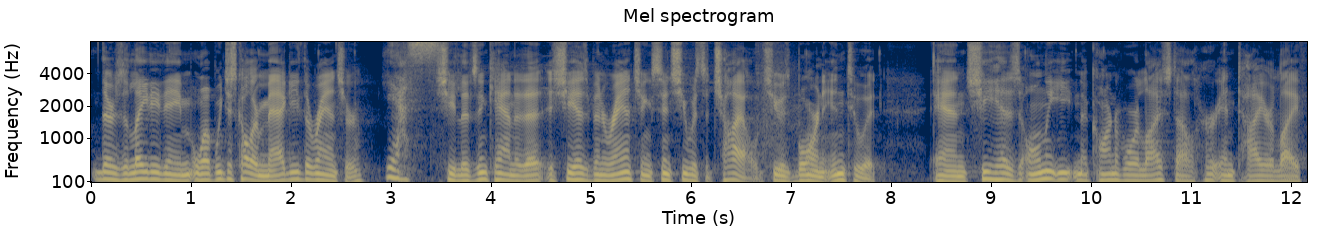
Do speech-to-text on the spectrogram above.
there's a lady named well, we just call her Maggie the Rancher. Yes. She lives in Canada. She has been ranching since she was a child. She was born into it. And she has only eaten a carnivore lifestyle her entire life.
